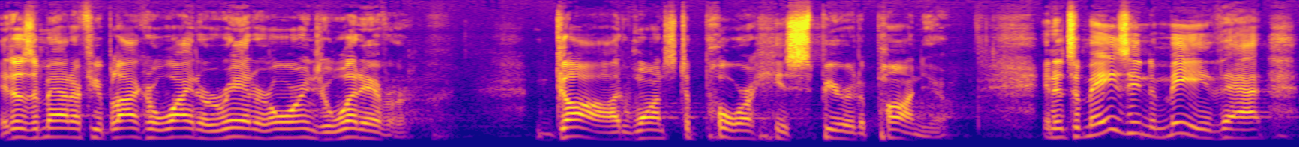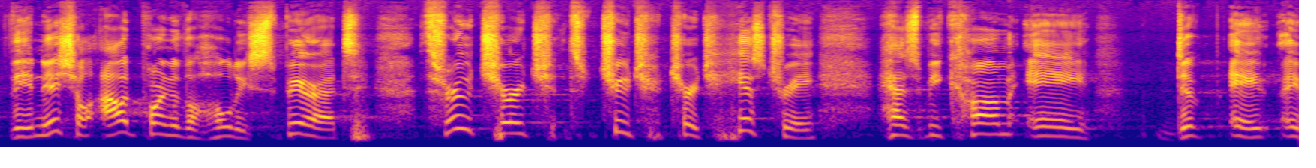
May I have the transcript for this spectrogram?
It doesn't matter if you're black or white or red or orange or whatever, God wants to pour His Spirit upon you. And it's amazing to me that the initial outpouring of the Holy Spirit through church, church, church history has become a a, a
